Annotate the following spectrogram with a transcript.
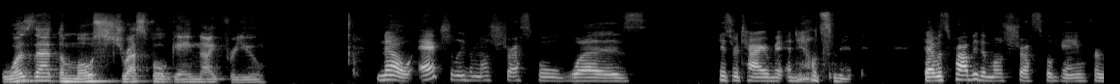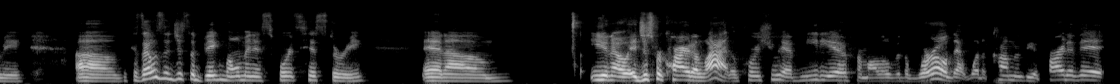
was that the most stressful game night for you? No, actually, the most stressful was his retirement announcement. That was probably the most stressful game for me um, because that was just a big moment in sports history. And, um, you know, it just required a lot. Of course, you have media from all over the world that want to come and be a part of it,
